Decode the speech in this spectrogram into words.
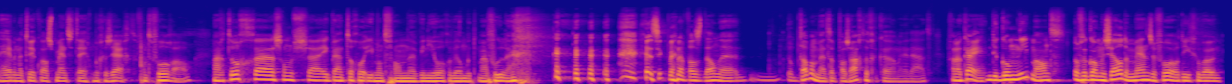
hebben natuurlijk wel eens mensen tegen me gezegd, van tevoren al. Maar toch, soms, ik ben toch wel iemand van wie niet horen wil, moet maar voelen. dus ik ben er pas dan, op dat moment er pas achter gekomen inderdaad. Van oké, er komt niemand, of er komen zelden mensen voor die gewoon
